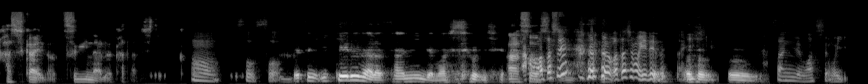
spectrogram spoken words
歌詞会の次なる形というん、そうそう。別にいけるなら3人で回してもいいじゃん。あ、あ、そう私ですね。私も入れる。うん。うん。3人で回してもいい。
